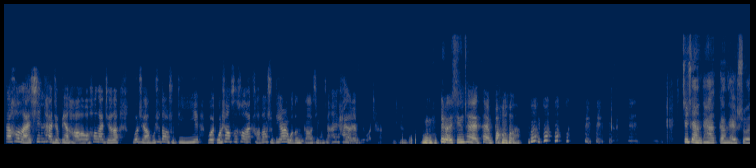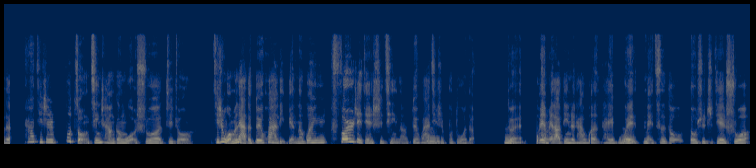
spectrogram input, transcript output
但后来心态就变好了，我后来觉得我只要不是倒数第一，我我上次后来考倒数第二，我都很高兴。我想，哎，还有人比我差。这个心态太棒了。就像他刚才说的，他其实不总经常跟我说这种。其实我们俩的对话里边呢，关于分儿这件事情呢，对话其实不多的。对我也没老盯着他问，他也不会每次都都是直接说。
